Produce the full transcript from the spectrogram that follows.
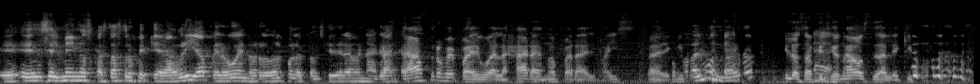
eh, es el menos catástrofe que habría, pero bueno, Rodolfo lo considera una gran catástrofe. para el Guadalajara, no para el país, para el equipo. Para el mundo, ¿no? y los aficionados del equipo.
